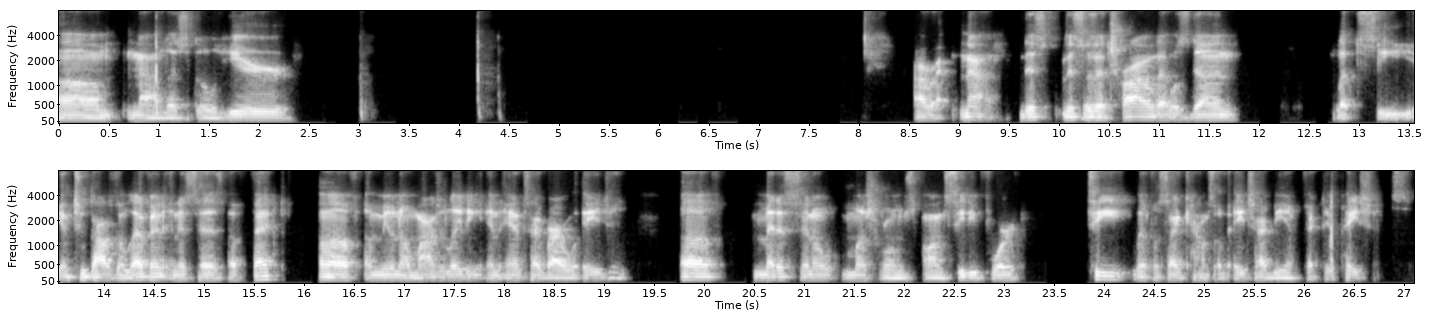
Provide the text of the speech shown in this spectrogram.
Um, now let's go here. All right, now this this is a trial that was done. Let's see, in 2011, and it says effect of immunomodulating and antiviral agent of medicinal mushrooms on CD4 T lymphocyte counts of HIV infected patients.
